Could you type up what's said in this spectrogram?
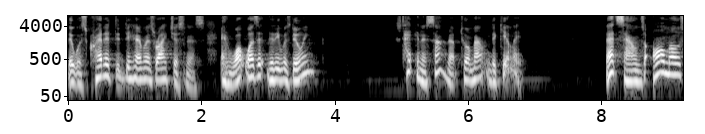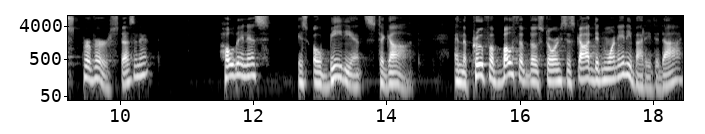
that was credited to him as righteousness. And what was it that he was doing? He's taking his son up to a mountain to kill him. That sounds almost perverse, doesn't it? Holiness is obedience to God. And the proof of both of those stories is God didn't want anybody to die,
